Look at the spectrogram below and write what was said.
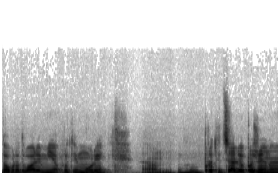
dobro, dva remija proti Muri, proti celju pa že ne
